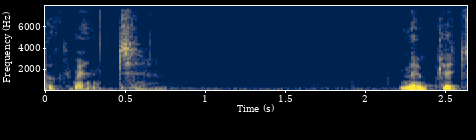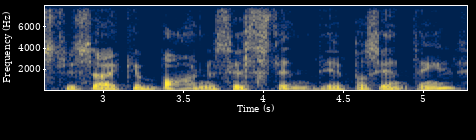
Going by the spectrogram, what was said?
dokument. Men plutselig så er ikke barnet selvstendig pasient lenger.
